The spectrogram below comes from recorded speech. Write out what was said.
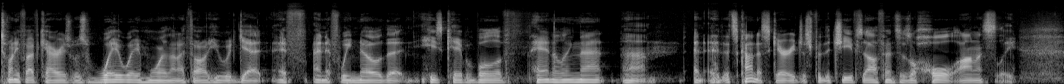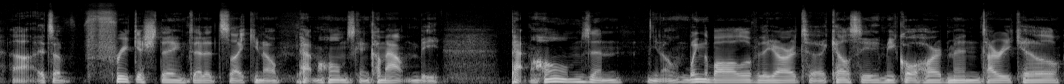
25 carries was way, way more than I thought he would get. If and if we know that he's capable of handling that, um, and it's kind of scary just for the Chiefs' offense as a whole. Honestly, uh, it's a freakish thing that it's like you know Pat Mahomes can come out and be Pat Mahomes and you know wing the ball all over the yard to Kelce, Mecole Hardman, Tyreek Hill,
